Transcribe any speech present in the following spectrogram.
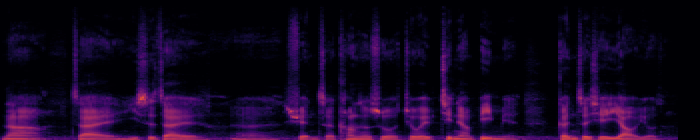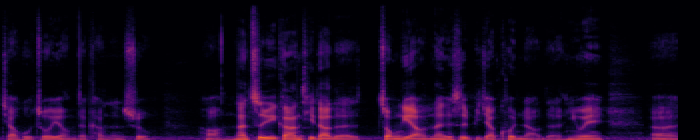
那在医师在呃选择抗生素就会尽量避免跟这些药有交互作用的抗生素。好，那至于刚刚提到的中药，那个是比较困扰的，因为呃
